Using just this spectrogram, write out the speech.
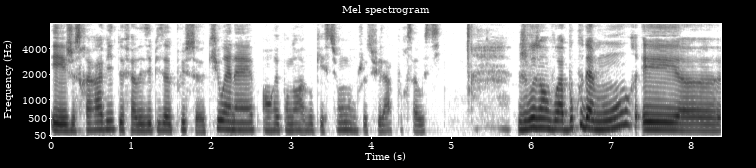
Et je serai ravie de faire des épisodes plus euh, Q&A en répondant à vos questions, donc je suis là pour ça aussi. Je vous envoie beaucoup d'amour et, euh,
